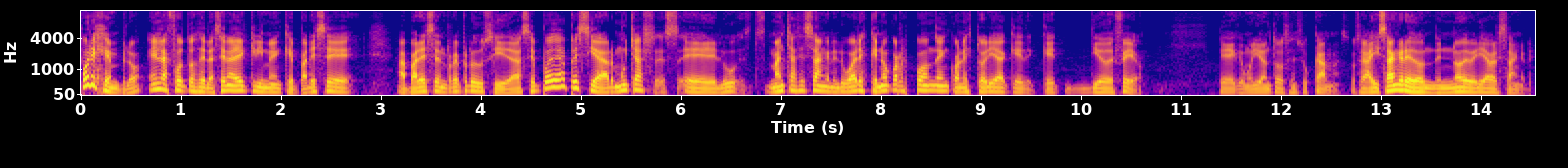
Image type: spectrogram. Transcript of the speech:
Por ejemplo, en las fotos de la escena del crimen que parece- aparecen reproducidas, se puede apreciar muchas eh, manchas de sangre en lugares que no corresponden con la historia que, que dio de feo, que, que murieron todos en sus camas. O sea, hay sangre donde no debería haber sangre.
